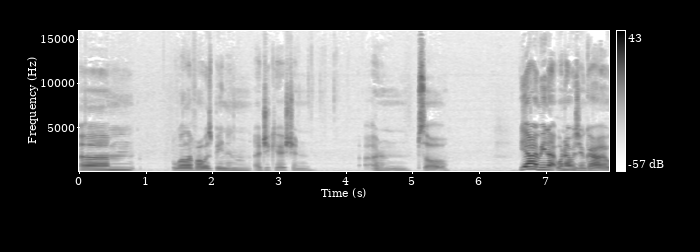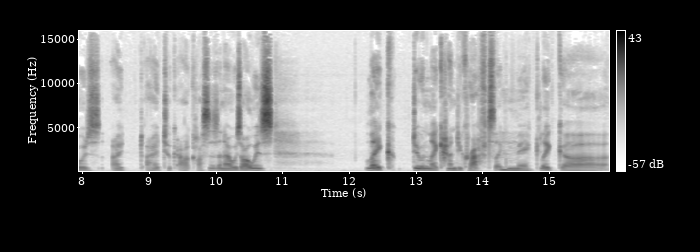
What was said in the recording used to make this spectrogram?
Um, well, I've always been in education, and so yeah. I mean, I, when I was younger, I was I I had took art classes, and I was always like doing like handicrafts, like Mhm. make like uh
